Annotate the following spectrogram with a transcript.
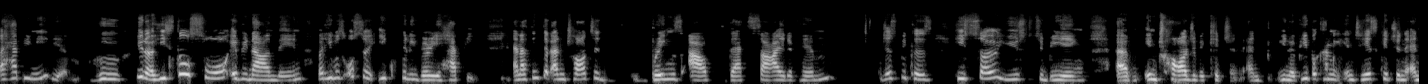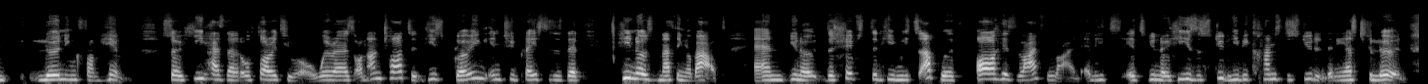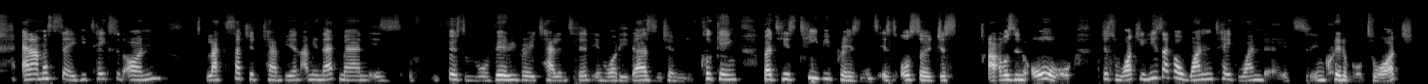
a happy medium who, you know, he still swore every now and then, but he was also equally very happy. And I think that Uncharted brings out that side of him just because he's so used to being um, in charge of a kitchen and you know people coming into his kitchen and learning from him so he has that authority role whereas on uncharted he's going into places that he knows nothing about. And you know the chefs that he meets up with are his lifeline. And it's it's you know he's a student. He becomes the student and he has to learn. And i must say he takes it on like such a champion. I mean, that man is, first of all, very, very talented in what he does in terms of cooking, but his TV presence is also just I was in awe just watching. He's like a one take wonder. It's incredible to watch.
